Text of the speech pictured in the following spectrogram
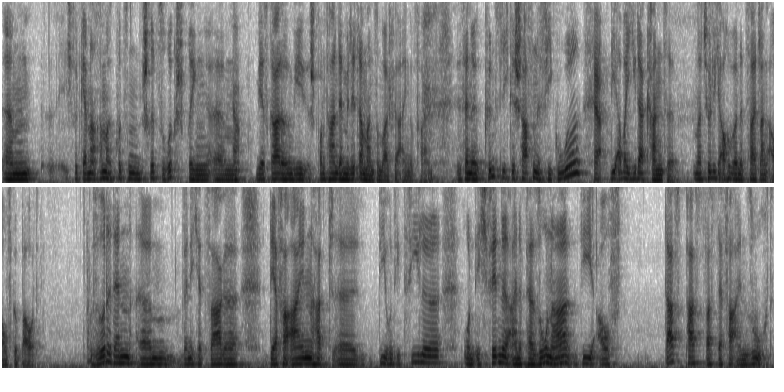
Ähm, ich würde gerne noch einmal kurz einen Schritt zurückspringen. Ähm, ja. Mir ist gerade irgendwie spontan der Militermann zum Beispiel eingefallen. Ist eine künstlich geschaffene Figur, ja. die aber jeder kannte. Natürlich auch über eine Zeit lang aufgebaut. Würde denn, ähm, wenn ich jetzt sage, der Verein hat äh, die und die Ziele und ich finde eine Persona, die auf das passt, was der Verein sucht,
